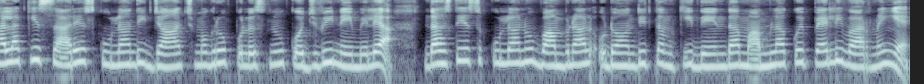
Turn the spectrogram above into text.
ਹਾਲਾਂਕਿ ਸਾਰੇ ਸਕੂਲਾਂ ਦੀ ਜਾਂਚ ਮਗਰੋਂ ਪੁਲਿਸ ਨੂੰ ਕੁਝ ਵੀ ਨਹੀਂ ਮਿਲਿਆ। ਦੱਸਦੇ ਸਕੂਲਾਂ ਨੂੰ ਬੰਬ ਨਾਲ ਉਡਾਉਣ ਦੀ ਧਮਕੀ ਦੇਣ ਦਾ ਮਾਮਲਾ ਕੋਈ ਪਹਿਲੀ ਵਾਰ ਨਹੀਂ ਹੈ।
